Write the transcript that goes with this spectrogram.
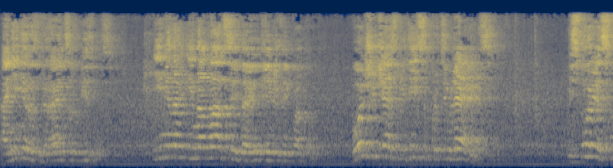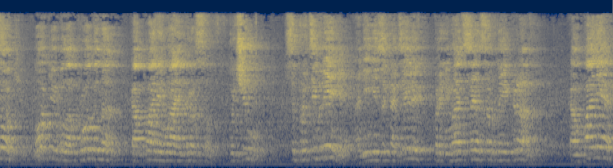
они не разбираются в бизнесе. Именно инновации дают денежный поток. Большая часть людей сопротивляется. История с Nokia. Nokia была продана компании Microsoft. Почему? Сопротивление. Они не захотели принимать сенсорный экран. Компания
